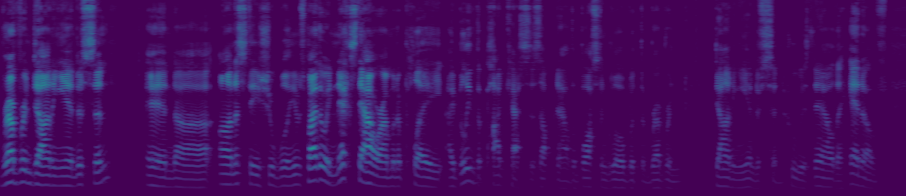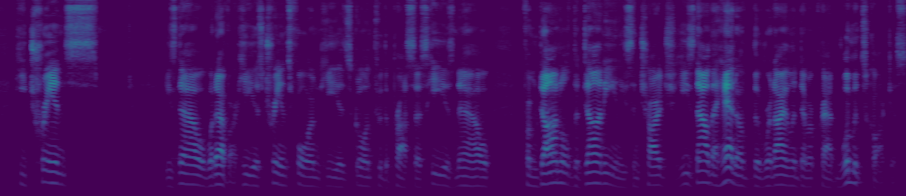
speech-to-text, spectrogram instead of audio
Reverend Donnie Anderson and uh, Anastasia Williams. By the way, next hour I'm going to play, I believe the podcast is up now, the Boston Globe with the Reverend Donnie Anderson, who is now the head of, he trans, he's now whatever, he is transformed, he has gone through the process. He is now from Donald to Donnie, and he's in charge, he's now the head of the Rhode Island Democrat Women's Caucus.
